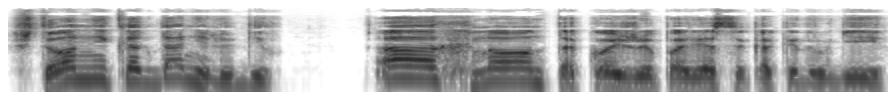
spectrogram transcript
что он никогда не любил. Ах, но он такой же повеса, как и другие.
